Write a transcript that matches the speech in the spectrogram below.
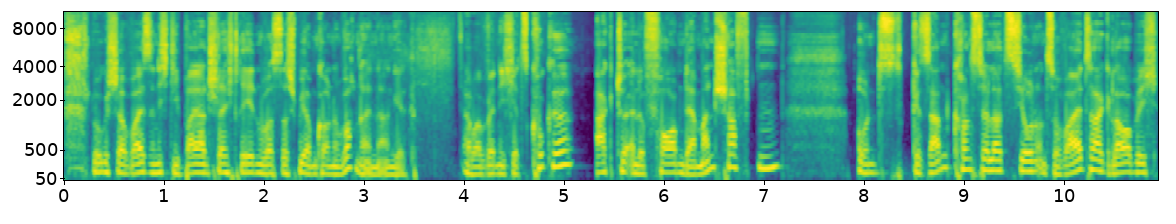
logischerweise nicht die Bayern schlecht reden, was das Spiel am kommenden Wochenende angeht. Aber wenn ich jetzt gucke, aktuelle Form der Mannschaften und Gesamtkonstellation und so weiter, glaube ich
